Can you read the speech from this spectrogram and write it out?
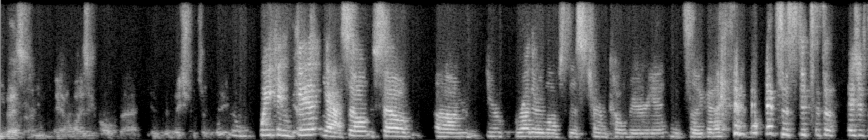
You guys are analyzing all of that in relation to the data. We can get, yeah, so, so, um, your brother loves this term covariate. It's like a, it's a statistical, it's just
